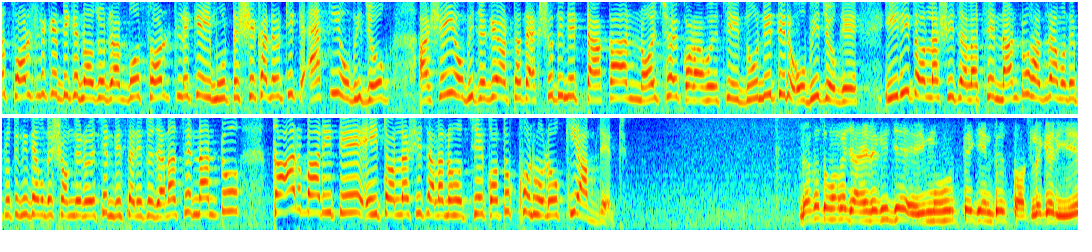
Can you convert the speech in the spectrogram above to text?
আমরা সল্ট লেকের দিকে নজর রাখব। সল্ট লেকে এই মুহূর্তে সেখানেও ঠিক একই অভিযোগ। আর সেই অভিযোগে অর্থাৎ একশো দিনের টাকা নয় ছয় করা হয়েছে। এই দুর্নীতির অভিযোগে ইডি তল্লাশি চালাচ্ছে নান্টু হাজরা। আমাদের প্রতিনিধি আমাদের সঙ্গে রয়েছেন, বিস্তারিত জানাচ্ছেন। নান্টু, কার বাড়িতে এই তল্লাশি চালানো হচ্ছে? কতক্ষণ হলো? কি আপডেট? দেখো, তোমাকে জানিয়ে রাখি যে এই মুহূর্তে কিন্তু সল্টলেকের ইয়ে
